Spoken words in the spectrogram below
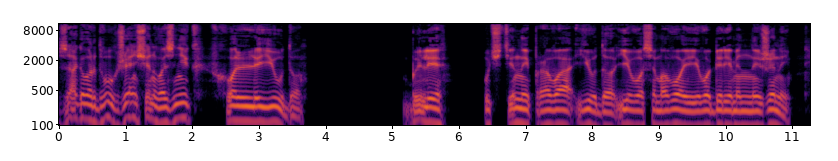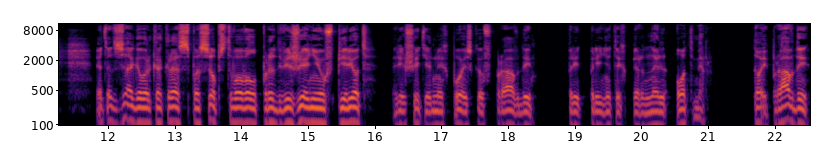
Заговор двух женщин возник в холле Юдо. Были учтены права Юдо, его самого и его беременной жены. Этот заговор как раз способствовал продвижению вперед решительных поисков правды, предпринятых Пернель Отмер. Той правды,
